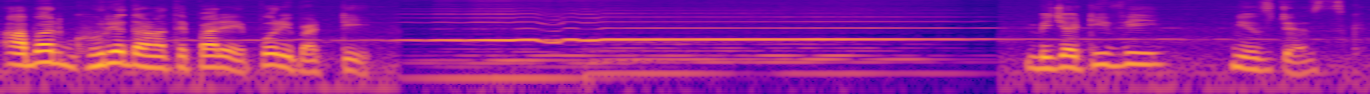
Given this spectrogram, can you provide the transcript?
আবার ঘুরে দাঁড়াতে পারে পরিবারটি। Vijay TV, news desk.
